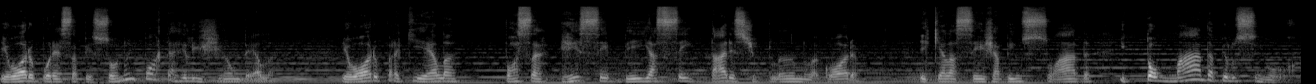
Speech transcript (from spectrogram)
Eu oro por essa pessoa, não importa a religião dela, eu oro para que ela possa receber e aceitar este plano agora e que ela seja abençoada e tomada pelo Senhor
